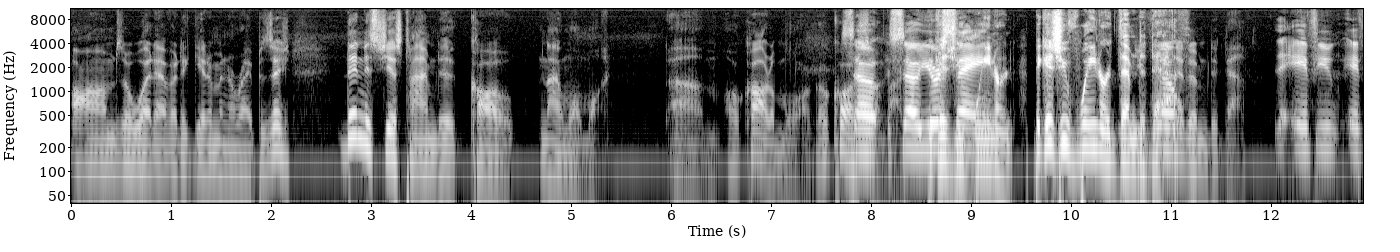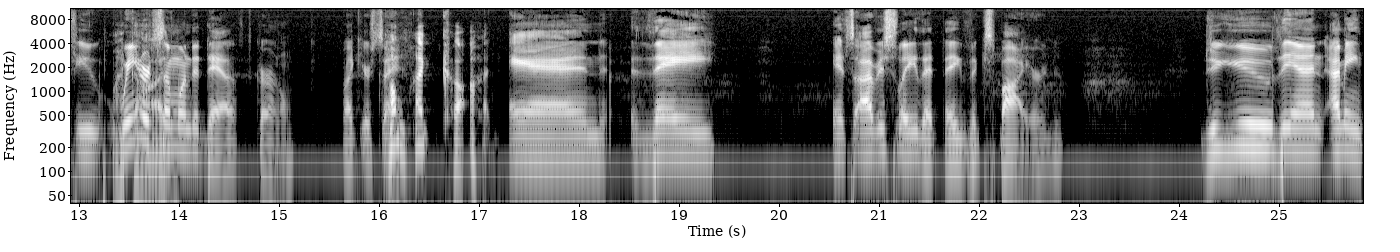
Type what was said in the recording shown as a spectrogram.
arms or whatever to get them in the right position, then it's just time to call 911 um, or call the morgue or call So, somebody. so you're because saying you've wienered because you've wienered them to You've death. wanted them to death. if you if you My wienered God. someone to death, Colonel, like you're saying, Oh my god. and they it's obviously that they've expired do you then i mean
